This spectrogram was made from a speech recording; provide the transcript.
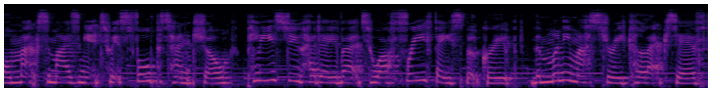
or maximising it to its full potential, please do head over to our free Facebook group, the Money Mastery Collective,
